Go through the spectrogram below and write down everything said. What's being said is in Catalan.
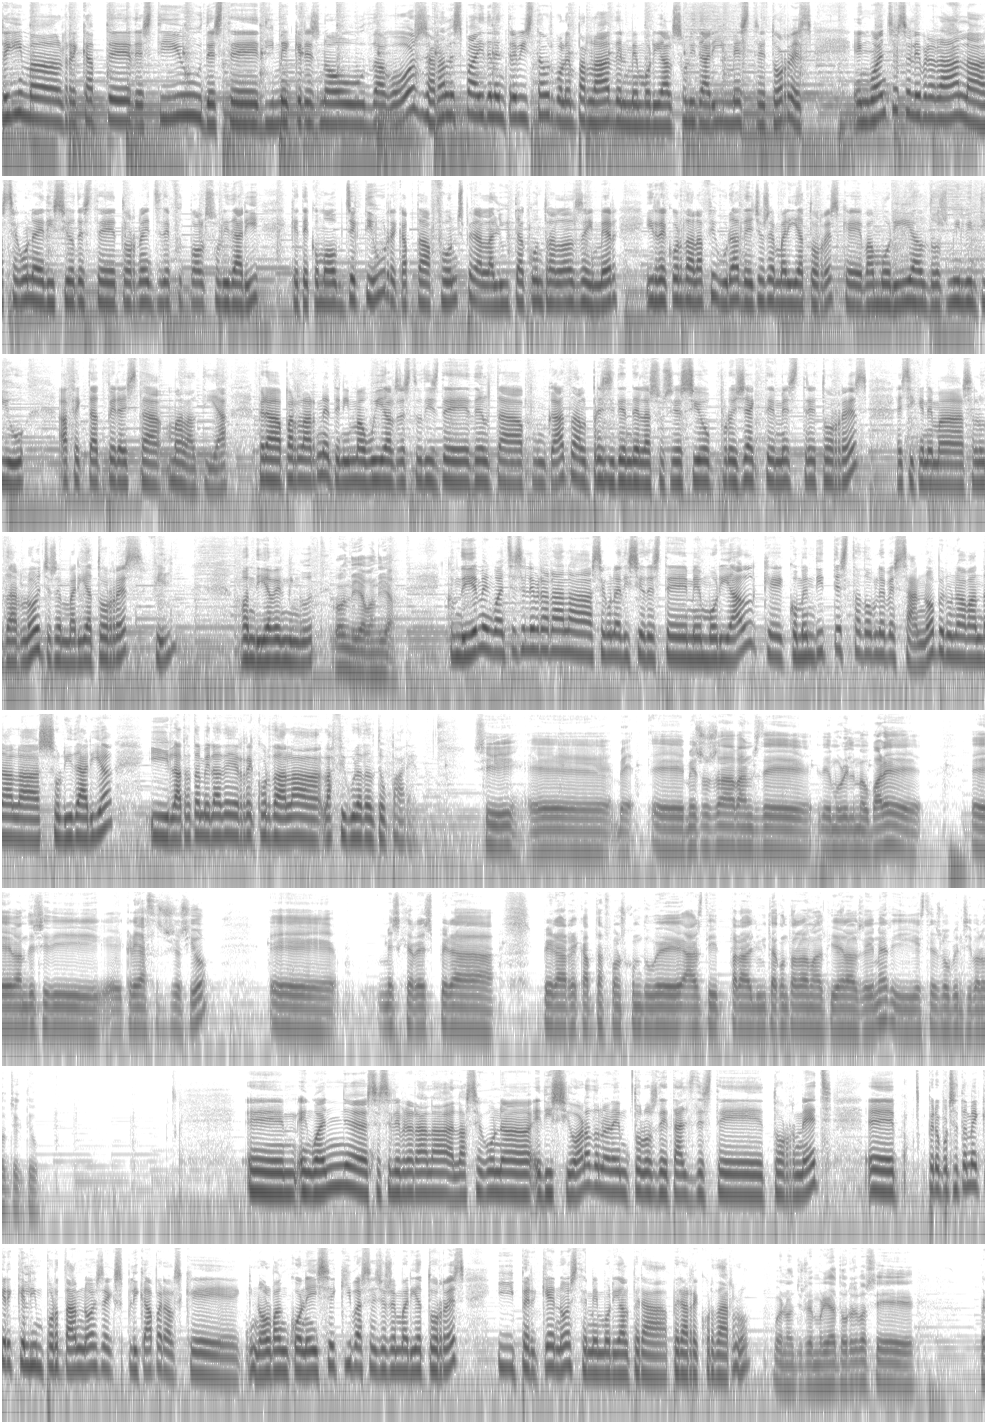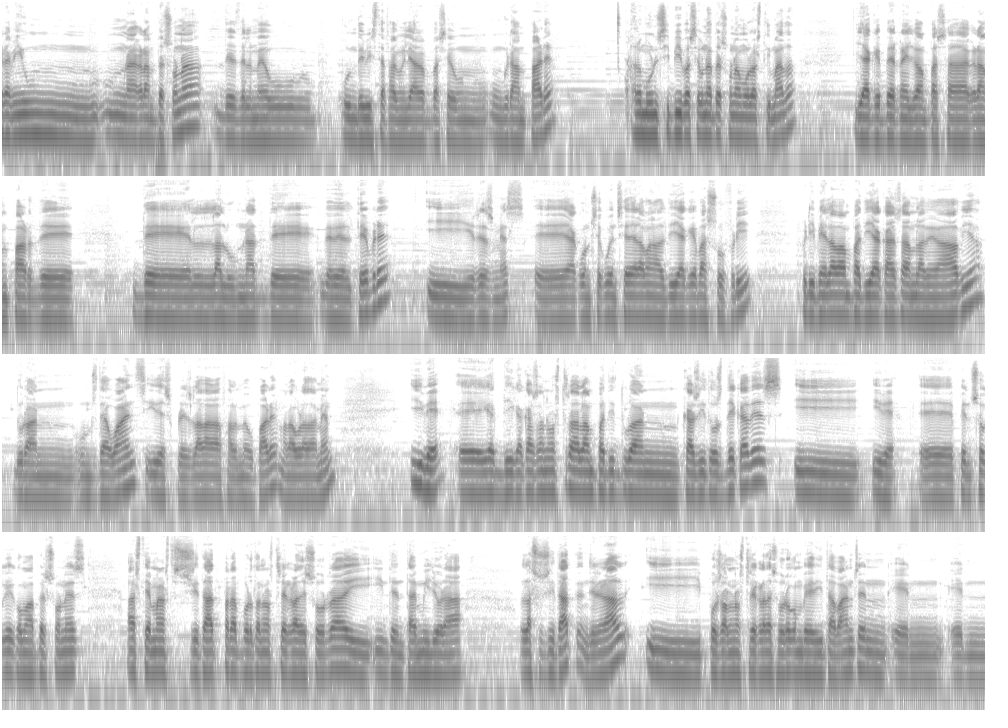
Seguim al recapte d'estiu d'este dimecres 9 d'agost. Ara a l'espai de l'entrevista us volem parlar del Memorial Solidari Mestre Torres. Enguany se celebrarà la segona edició d'este torneig de futbol solidari que té com a objectiu recaptar fons per a la lluita contra l'Alzheimer i recordar la figura de Josep Maria Torres que va morir el 2021 afectat per aquesta malaltia. Per a parlar-ne tenim avui als estudis de Delta.cat el president de l'associació Projecte Mestre Torres, així que anem a saludar-lo, Josep Maria Torres, fill. Bon dia, benvingut. Bon dia, bon dia. Com dèiem, enguany se celebrarà la segona edició d'este memorial, que, com hem dit, té esta doble vessant, no? Per una banda, la solidària i l'altra també la de recordar la, la figura del teu pare. Sí, eh, bé, eh, mesos abans de, de morir el meu pare eh, vam decidir eh, crear aquesta associació, eh, més que res per a, per a recaptar fons, com tu bé has dit, per a lluitar contra la malaltia de l'Alzheimer i aquest és el principal objectiu. Eh, enguany eh, se celebrarà la, la segona edició, ara donarem tots els detalls d'este torneig, eh, però potser també crec que l'important no, és explicar per als que no el van conèixer qui va ser Josep Maria Torres i per què no este memorial per a, per a recordar-lo. Bueno, Josep Maria Torres va ser per a mi un, una gran persona, des del meu punt de vista familiar va ser un, un gran pare, al municipi va ser una persona molt estimada, ja que per ell van passar gran part de, de l'alumnat de, de Deltebre i res més. Eh, a conseqüència de la malaltia que va sofrir, primer la van patir a casa amb la meva àvia durant uns 10 anys i després la va agafar el meu pare, malauradament. I bé, eh, ja et dic, a casa nostra l'han patit durant quasi dues dècades i, i bé, eh, penso que com a persones estem a la societat per aportar el nostre gra de sorra i intentar millorar la societat en general i posar el nostre gra de sorra, com bé he dit abans, en, en, en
